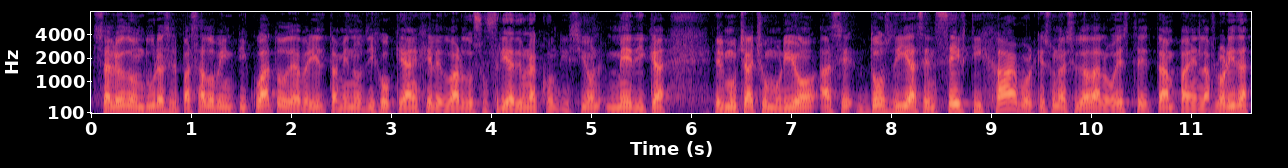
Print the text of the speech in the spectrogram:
salió de Honduras el pasado 24 de abril, también nos dijo que Ángel Eduardo sufría de una condición médica. El muchacho murió hace dos días en Safety Harbor, que es una ciudad al oeste de Tampa, en la Florida.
